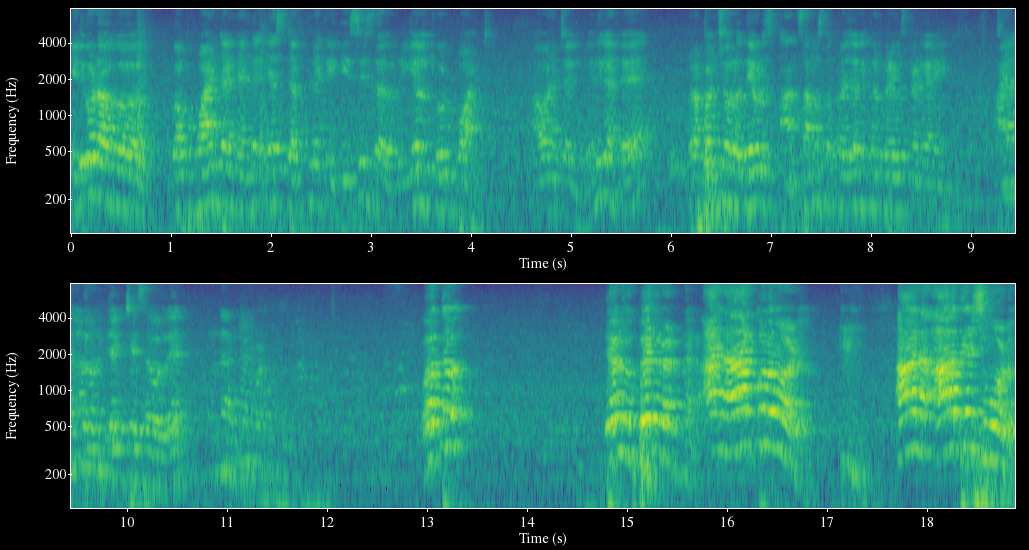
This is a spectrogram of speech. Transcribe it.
ఇది కూడా ఒక గొప్ప పాయింట్ ఏంటంటే yes definitely this is the real good point అవని ఎందుకంటే ప్రపంచంలో దేవుడు సమస్త ప్రజానికలను ప్రేమిస్తున్నాడు కానీ ఆయన. రిజెక్ట్ చేసే వాళ్ళే ఉన్నారు. వద్దు. దేవుడు పేరు పెడుతున్నాడు. ఆయన ఆ కులవాడు ఆయన ఆ దేశమోడు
